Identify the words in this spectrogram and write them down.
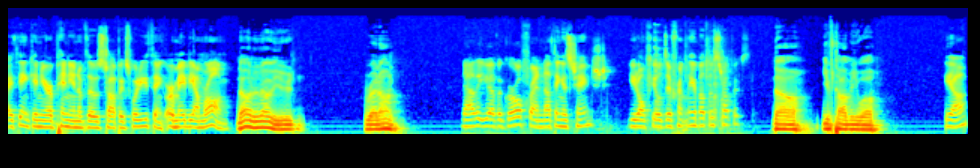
I think, in your opinion of those topics. What do you think? Or maybe I'm wrong. No, no, no. You're right on. Now that you have a girlfriend, nothing has changed? You don't feel differently about those topics? No, you've taught me well. Yeah?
